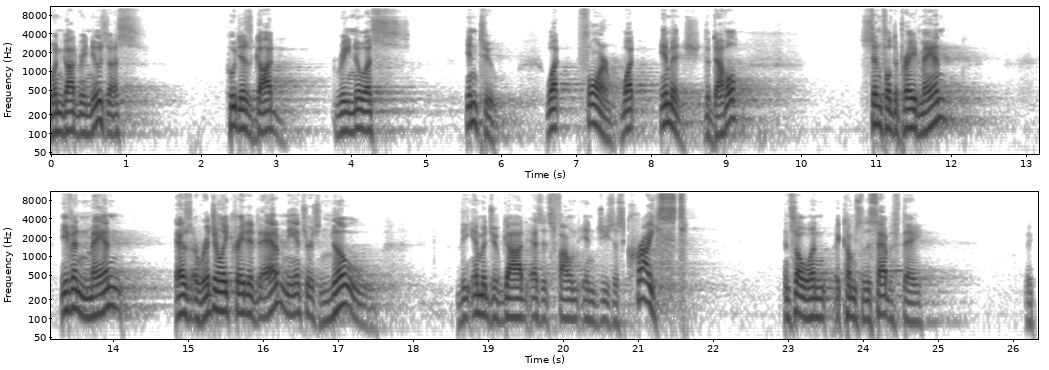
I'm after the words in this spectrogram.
When God renews us, Who does God renew us into? What form? What image? The devil? Sinful, depraved man? Even man as originally created Adam? The answer is no. The image of God as it's found in Jesus Christ. And so when it comes to the Sabbath day, it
